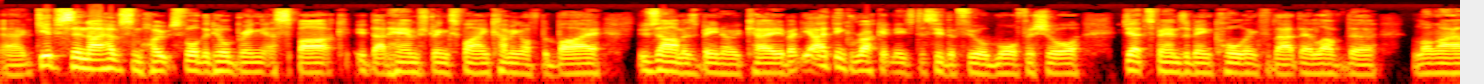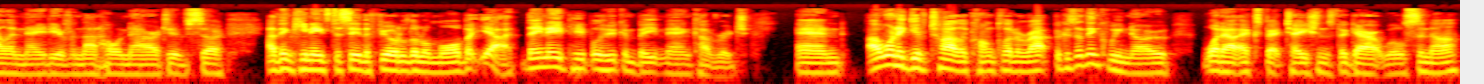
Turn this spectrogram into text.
Uh, Gipson, I have some hopes for that he'll bring a spark if that hamstring's fine coming off the bye. Uzomah's been okay, but yeah, I think Ruckert needs to see the field more for sure. Jets fans have been calling for that. They love the Long Island native and that whole narrative. So I think he needs to see the field a little more, but yeah, they need people who can beat man coverage. And I want to give Tyler Conklin a rap because I think we know what our expectations for Garrett Wilson are.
